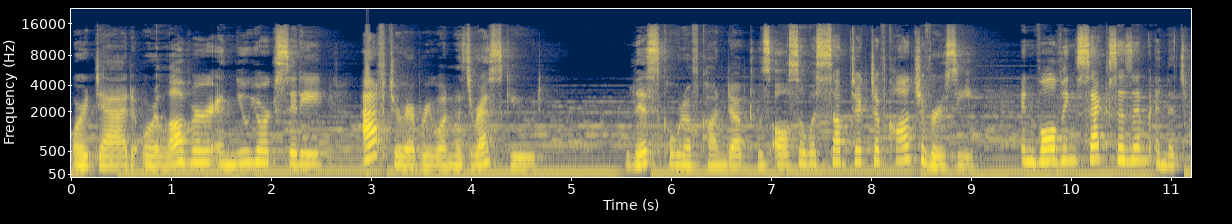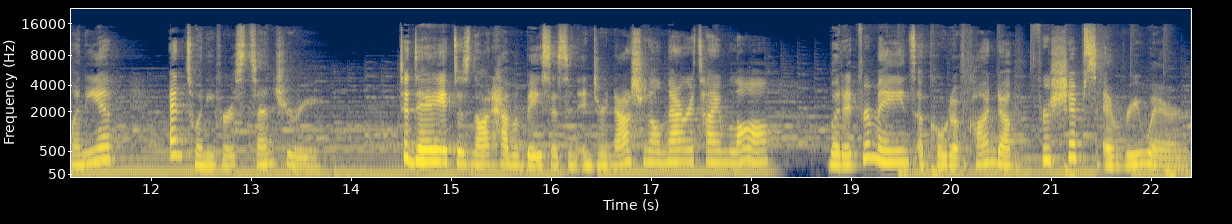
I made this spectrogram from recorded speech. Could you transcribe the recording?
or dad, or lover in New York City after everyone was rescued. This code of conduct was also a subject of controversy involving sexism in the 20th and 21st century. Today, it does not have a basis in international maritime law, but it remains a code of conduct for ships everywhere.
